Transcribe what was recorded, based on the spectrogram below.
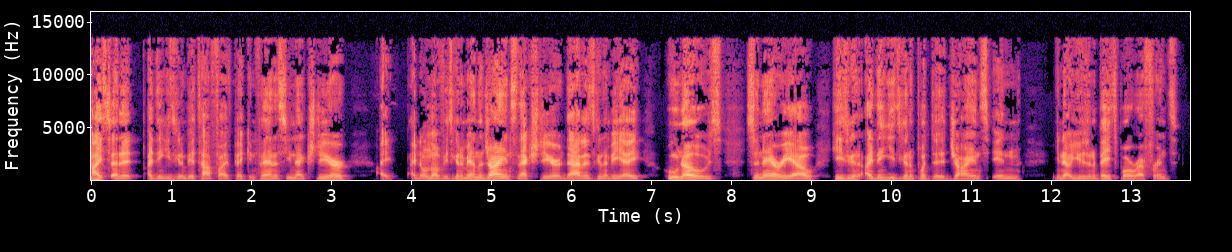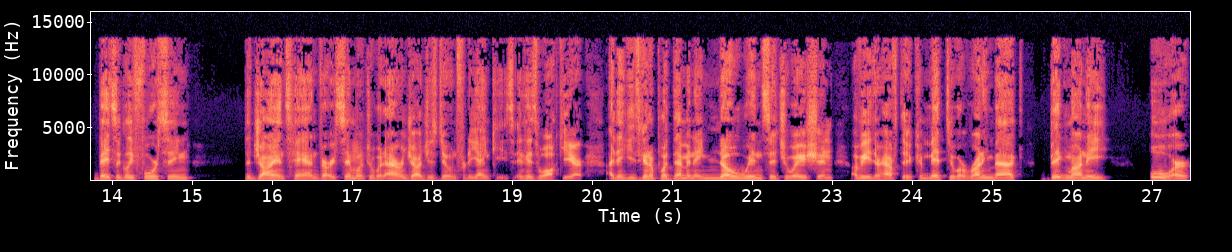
I said it. I think he's going to be a top five pick in fantasy next year. I I don't know if he's going to be on the Giants next year. That is going to be a who knows scenario. He's going. to I think he's going to put the Giants in. You know, using a baseball reference, basically forcing the Giants' hand, very similar to what Aaron Judge is doing for the Yankees in his walk year. I think he's going to put them in a no win situation of either have to commit to a running back, big money, or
